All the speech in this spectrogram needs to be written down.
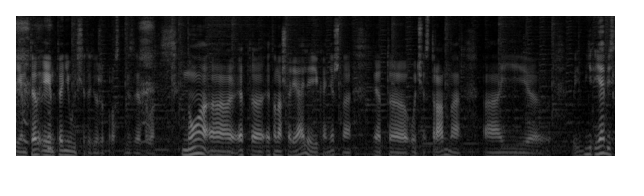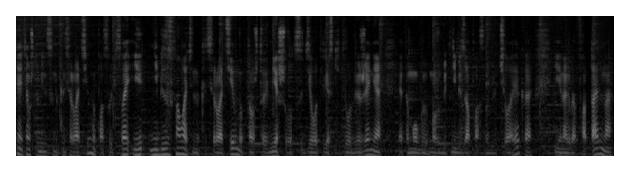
и, МТ, и МТ не высчитать уже просто без этого. Но э, это, это наша реалия, и, конечно, это очень странно. Э, и я объясняю тем, что медицина консервативна, по сути своей, и не безосновательно консервативна, потому что вмешиваться, делать резкие телодвижения, это могут, может быть небезопасно для человека и иногда фатально.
